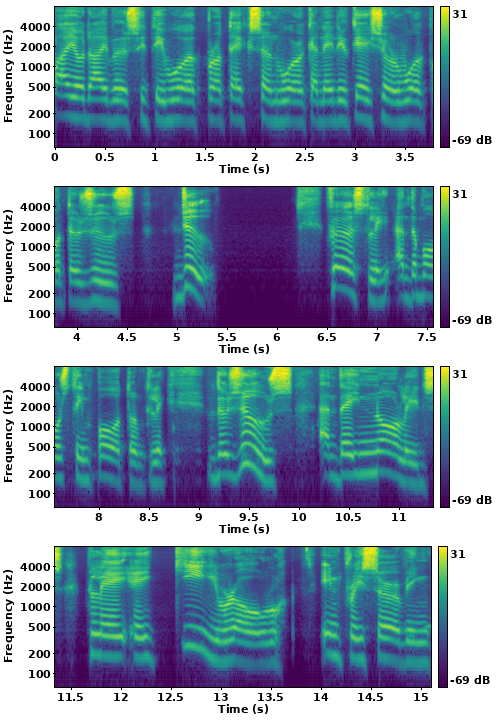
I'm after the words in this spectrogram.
biodiversity work, protection work, and educational work what the zoos do. Firstly, and the most importantly, the zoos and their knowledge play a key role in preserving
